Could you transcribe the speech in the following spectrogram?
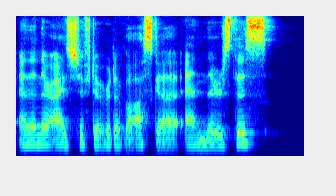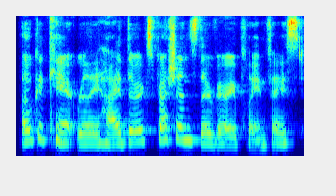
And then their eyes shift over to Voska, and there's this. Oka can't really hide their expressions; they're very plain faced.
